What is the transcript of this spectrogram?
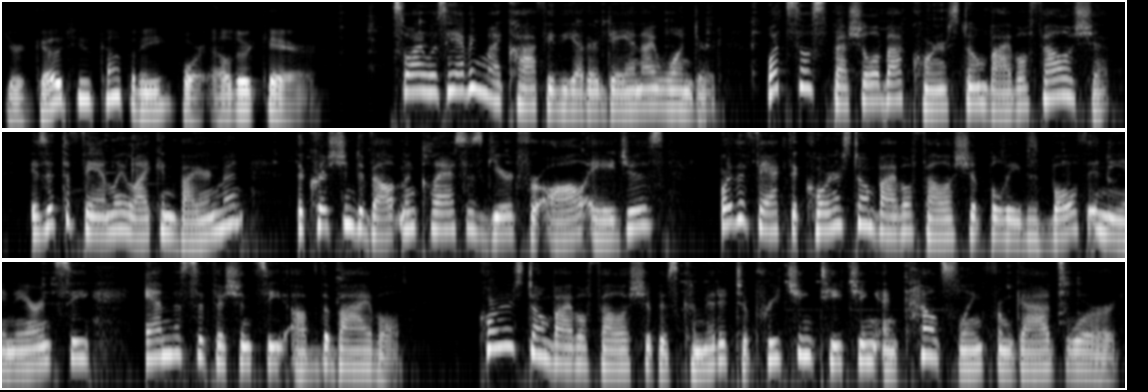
your go to company for elder care. So I was having my coffee the other day and I wondered, what's so special about Cornerstone Bible Fellowship? Is it the family like environment? The Christian development class is geared for all ages? Or the fact that Cornerstone Bible Fellowship believes both in the inerrancy and the sufficiency of the Bible? Cornerstone Bible Fellowship is committed to preaching, teaching, and counseling from God's Word.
